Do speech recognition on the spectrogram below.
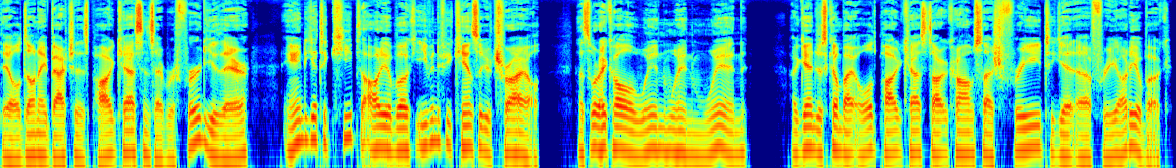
They will donate back to this podcast since I referred you there, and you get to keep the audiobook even if you cancel your trial. That's what I call a win-win-win. Again, just come by oldpodcast.com slash free to get a free audiobook.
